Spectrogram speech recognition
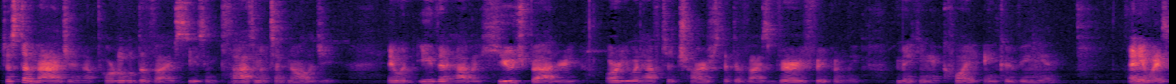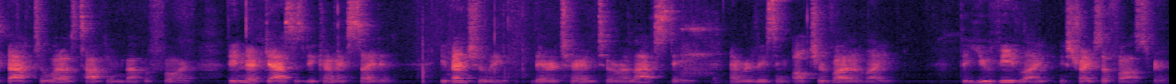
Just imagine a portable device using plasma technology it would either have a huge battery or you would have to charge the device very frequently, making it quite inconvenient. Anyways, back to what I was talking about before. The inert gases become excited. Eventually, they return to a relaxed state and releasing ultraviolet light. The UV light strikes a phosphor,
